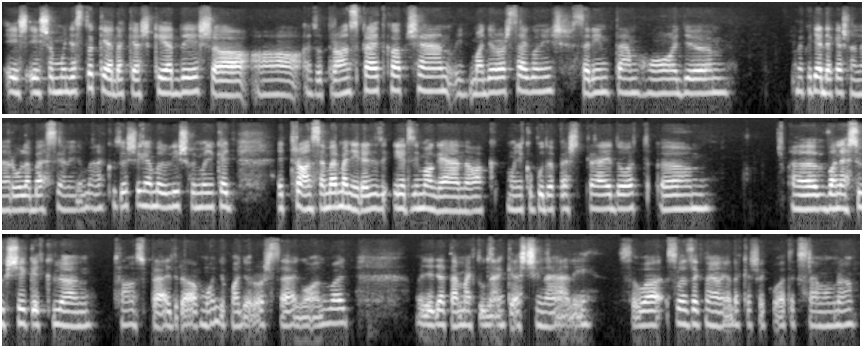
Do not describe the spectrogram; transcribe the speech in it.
És, és amúgy ez tök érdekes kérdés a, a, ez a Transpride kapcsán, így Magyarországon is szerintem, hogy meg hogy érdekes lenne róla beszélni a meleg közösségen belül is, hogy mondjuk egy, egy transz ember mennyire érzi magának mondjuk a Budapest Pride-ot, van-e szükség egy külön Transpride-ra mondjuk Magyarországon, vagy, vagy egyáltalán meg tudnánk ezt csinálni. Szóval, szóval ezek nagyon érdekesek voltak számomra.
